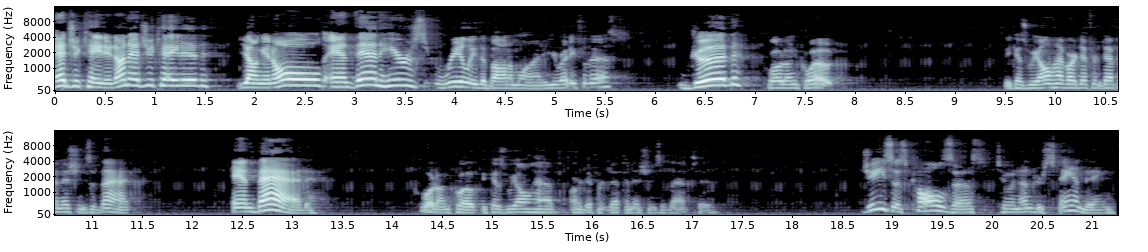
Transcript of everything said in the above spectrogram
educated, uneducated, young and old. And then here's really the bottom line. Are you ready for this? Good, quote unquote, because we all have our different definitions of that. And bad, quote unquote, because we all have our different definitions of that too. Jesus calls us to an understanding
